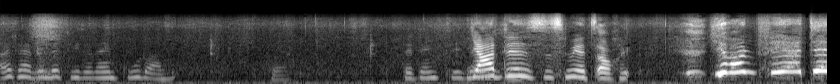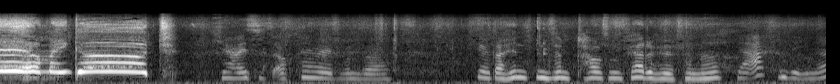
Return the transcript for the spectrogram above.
Alter, wenn das wieder dein Bruder an. Denkt sich. Ja, das ist mir jetzt auch. Hier waren Pferde, oh mein Gott. Ja, ist jetzt auch kein Weltwunder. Ja, da hinten sind tausend Pferdehöfe, ne? Ja, achten Sie, ne?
